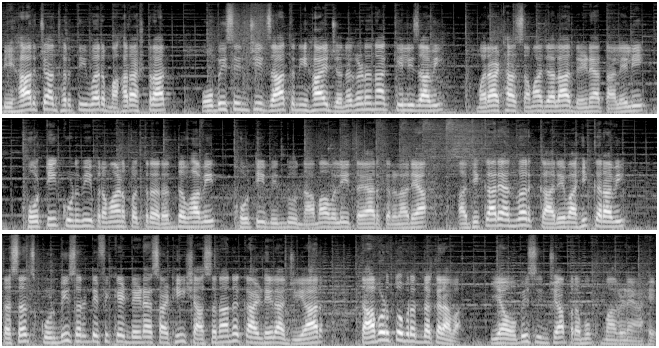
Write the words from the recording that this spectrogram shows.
बिहारच्या धर्तीवर महाराष्ट्रात ओबीसींची जातनिहाय जनगणना केली जावी. मराठा समाजाला देण्यात आलेली खोटी कुणबी प्रमाणपत्र रद्द व्हावीत. खोटी बिंदू नामावली तयार करणाऱ्या अधिकाऱ्यांवर कार्यवाही करावी. तसंच कुणबी सर्टिफिकेट देण्यासाठी शासनानं काढलेला जी आर ताबडतोब रद्द करावा या ओबीसींच्या प्रमुख मागण्या आहेत.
